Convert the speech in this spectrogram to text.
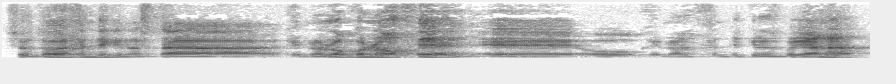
sobre todo a gente que no está, que no lo conoce eh, o que no gente que no es vegana.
